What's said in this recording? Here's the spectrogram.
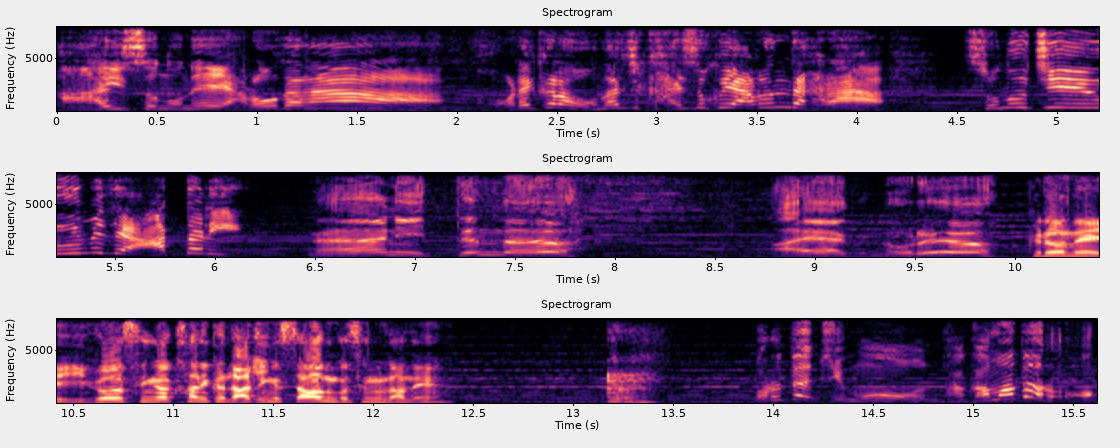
愛想のねえ野郎だなこれから同じ海賊やるんだからそのうち海で会ったり何言ってんだよ早く乗れよ 그러네 이거 생각하니까 나중에 싸우는 거 생각나네 俺たちもう仲間だろ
